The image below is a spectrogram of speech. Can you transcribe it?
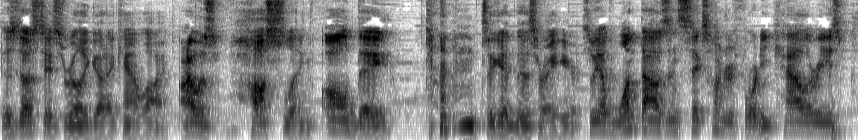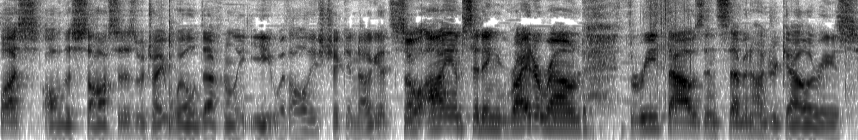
this does taste really good, I can't lie. I was hustling all day to get this right here. So we have 1,640 calories plus all the sauces, which I will definitely eat with all these chicken nuggets. So I am sitting right around 3,700 calories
